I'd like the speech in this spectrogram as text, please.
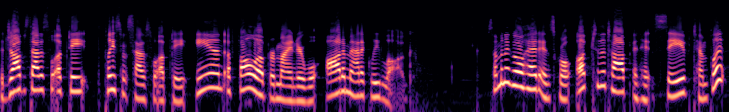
The job status will update, the placement status will update, and a follow-up reminder will automatically log. So I'm going to go ahead and scroll up to the top and hit Save Template.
